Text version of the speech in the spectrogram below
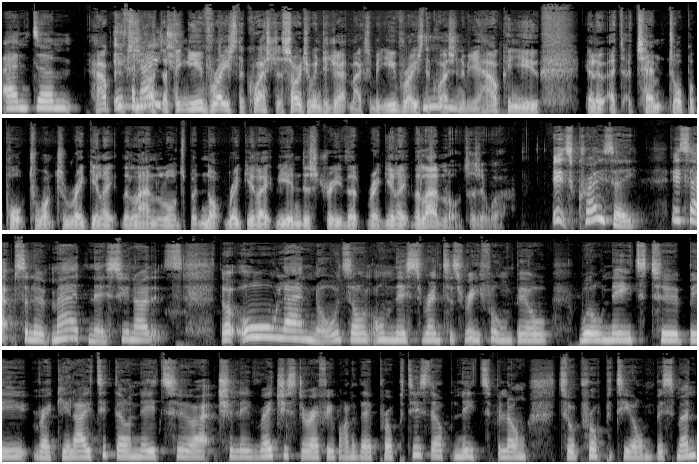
And um, how can age- I think you've raised the question? Sorry to interject, Max, but you've raised the mm. question of you. How can you, you know, attempt or purport to want to regulate the landlords, but not regulate the industry that regulate the landlords, as it were? It's crazy it's absolute madness. You know, it's that all landlords on, on this renters reform bill will need to be regulated. They'll need to actually register every one of their properties. They'll need to belong to a property ombudsman.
